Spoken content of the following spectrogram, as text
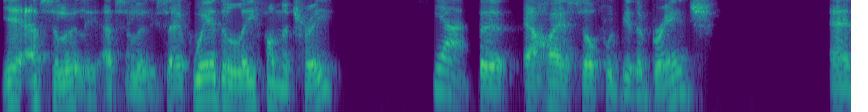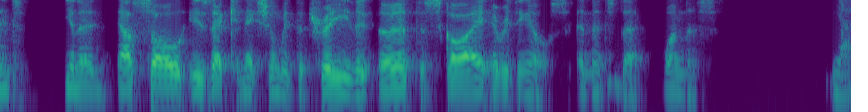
Yeah, absolutely, absolutely. So if we're the leaf on the tree, yeah. The our higher self would be the branch, and you know our soul is that connection with the tree the earth the sky everything else. And that's that oneness. Yeah.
